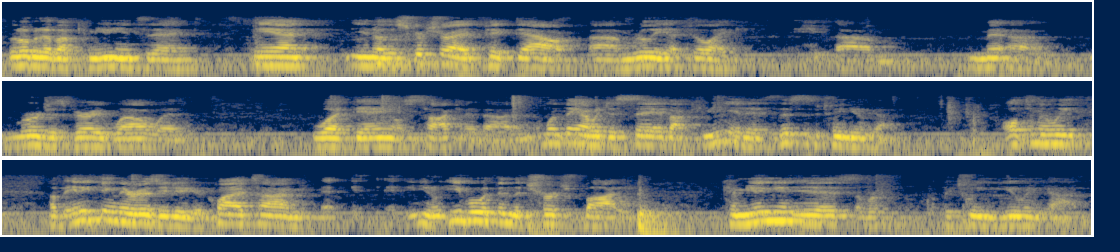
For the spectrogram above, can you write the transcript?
a little bit about communion today. And, you know, the scripture I had picked out um, really, I feel like, um, me- uh, merges very well with what Daniel's talking about. And one thing I would just say about communion is this is between you and God. Ultimately, of anything there is you do, your quiet time, eh, eh, you know, even within the church body, communion is a between you and God.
